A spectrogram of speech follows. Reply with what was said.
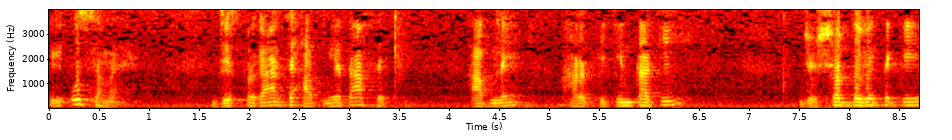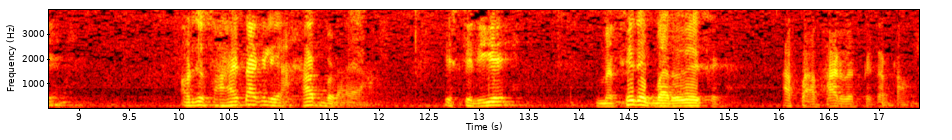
कि उस समय जिस प्रकार से आत्मीयता से आपने भारत की चिंता की, जो शब्द व्यक्त किए और जो सहायता के लिए हाथ बढ़ाया, इसके लिए मैं फिर एक बार हृदय से आपका आभार व्यक्त करता हूँ।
